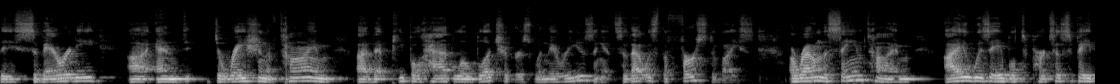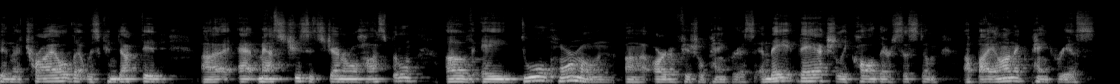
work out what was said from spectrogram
the severity uh, and duration of time uh, that people had low blood sugars when they were using it. So that was the first device. Around the same time, I was able to participate in a trial that was conducted uh, at Massachusetts General Hospital of a dual hormone uh, artificial pancreas. And they, they actually call their system a bionic pancreas,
